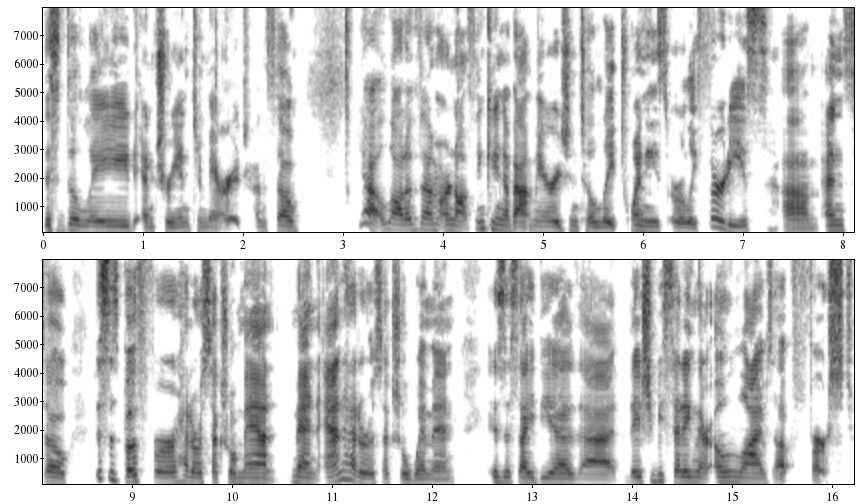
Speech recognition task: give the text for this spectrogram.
this delayed entry into marriage. And so yeah, a lot of them are not thinking about marriage until late 20s, early 30s. Um, and so this is both for heterosexual man, men and heterosexual women is this idea that they should be setting their own lives up first.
